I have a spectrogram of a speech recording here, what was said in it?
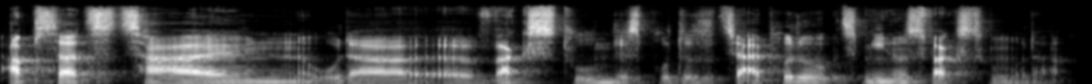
Absatzzahlen oder äh, Wachstum des Bruttosozialprodukts, Minuswachstum oder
